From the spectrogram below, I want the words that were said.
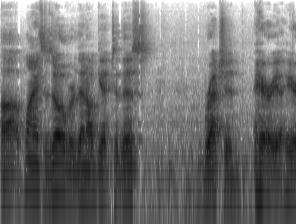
uh, appliances over, then I'll get to this wretched area here.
